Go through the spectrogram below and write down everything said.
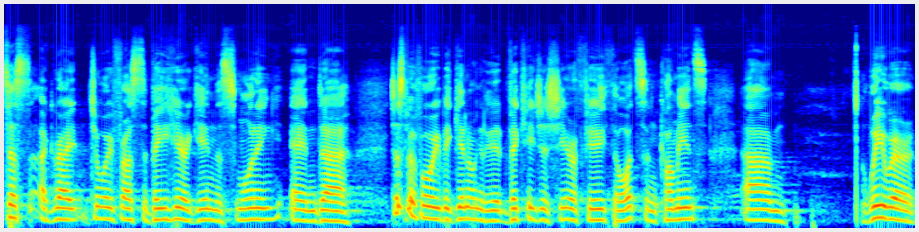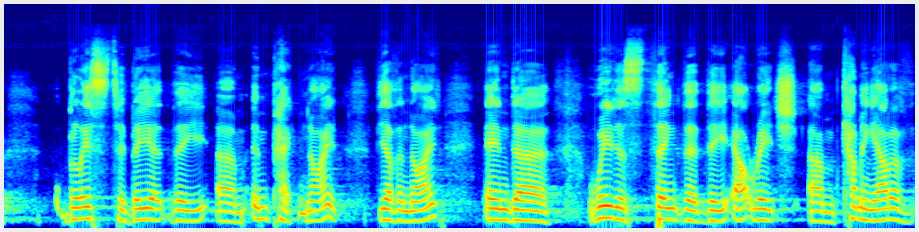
just a great joy for us to be here again this morning. And uh, just before we begin, I'm going to let Vicky just share a few thoughts and comments. Um, we were blessed to be at the um, Impact Night the other night, and uh, we just think that the outreach um, coming out of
